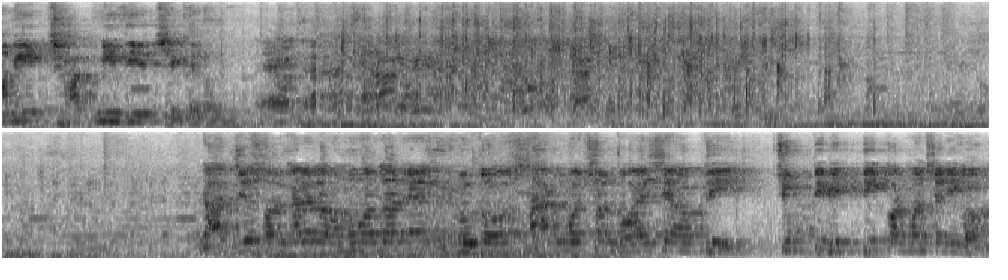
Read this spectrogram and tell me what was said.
আমি ছাকনি দিয়ে ছেঁকে নেব। রাজ্য সরকারের অনুমোদনে কৃত ষাট বছর বয়সে অবধি চুক্তিভিত্তিক কর্মচারীগণ।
